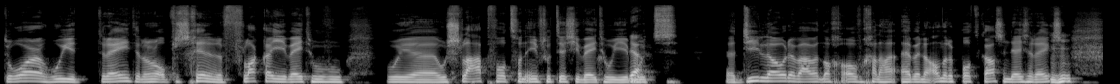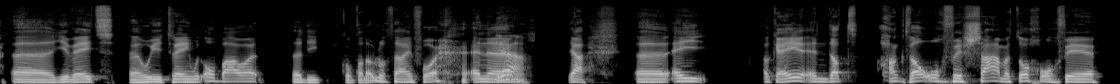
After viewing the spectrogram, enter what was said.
door hoe je traint en dan op verschillende vlakken. Je weet hoe, hoe, je, hoe slaap van invloed is. Je weet hoe je ja. moet uh, deloaden, waar we het nog over gaan hebben in een andere podcast in deze reeks. Mm -hmm. uh, je weet uh, hoe je training moet opbouwen. die, die, komt dan ook nog daarin voor. en ja, ja en oké, okay, en dat hangt wel ongeveer samen, toch? Ongeveer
